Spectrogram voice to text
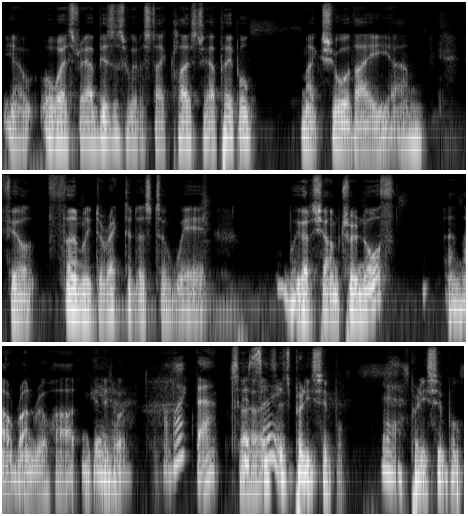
you know, always through our business, we've got to stay close to our people, make sure they um, feel firmly directed as to where we've got to show them true north, and they'll run real hard and get into it. I like that. It's So it's, it's pretty simple. yeah. Pretty simple.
